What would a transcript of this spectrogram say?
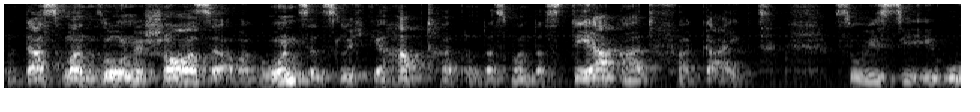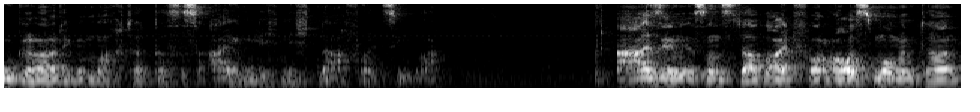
Und dass man so eine Chance aber grundsätzlich gehabt hat und dass man das derart vergeigt, so wie es die EU gerade gemacht hat, das ist eigentlich nicht nachvollziehbar. Asien ist uns da weit voraus momentan.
